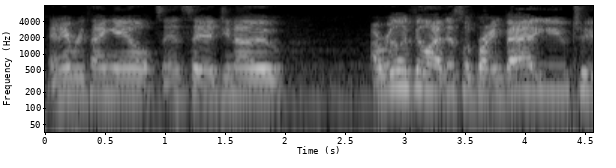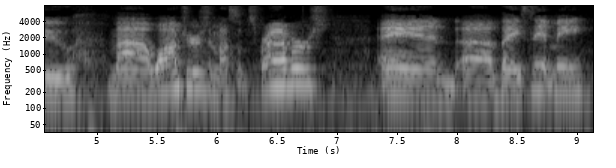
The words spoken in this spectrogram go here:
and everything else, and said, you know, I really feel like this would bring value to my watchers and my subscribers. And uh, they sent me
